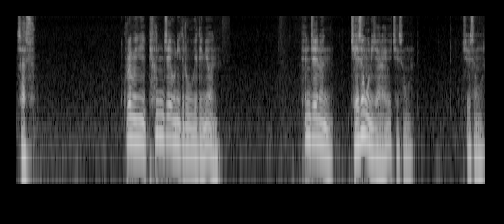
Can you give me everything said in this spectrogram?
자수. 그러면 이 편제운이 들어오게 되면, 편제는 재성운이잖아요. 재성운. 재성운.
